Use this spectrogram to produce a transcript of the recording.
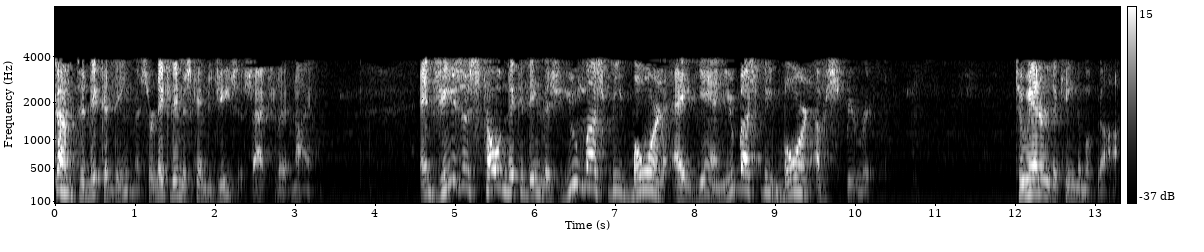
come to Nicodemus, or Nicodemus came to Jesus actually at night. And Jesus told Nicodemus, you must be born again. You must be born of spirit to enter the kingdom of God.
